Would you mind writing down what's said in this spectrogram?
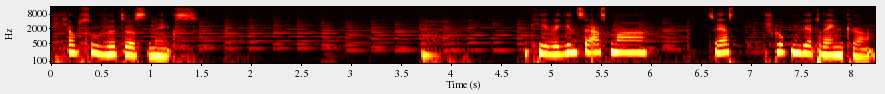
Ich glaube, so wird das nichts. Okay, wir gehen zuerst mal... Zuerst schlucken wir Tränke.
